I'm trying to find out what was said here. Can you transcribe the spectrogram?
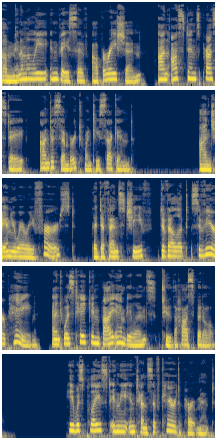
a minimally invasive operation on Austin's prostate on December 22nd. On January 1st, the defense chief developed severe pain and was taken by ambulance to the hospital. He was placed in the intensive care department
